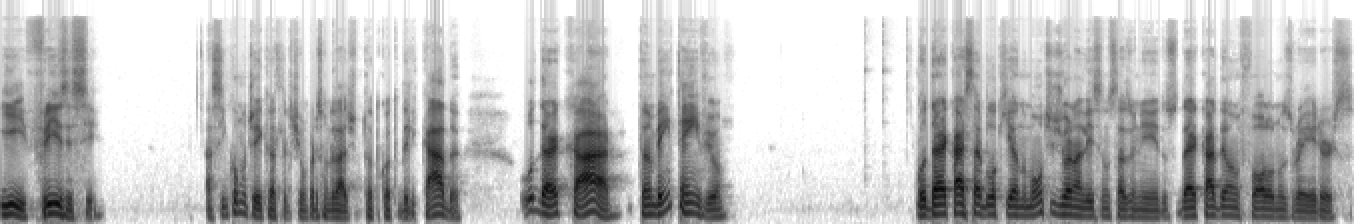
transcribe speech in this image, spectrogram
E frise-se assim como o Jay Cutler tinha uma personalidade tanto quanto delicada, o Derek Carr também tem, viu? O Derek Carr sai bloqueando um monte de jornalistas nos Estados Unidos. O Derek Carr deu um follow nos Raiders.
